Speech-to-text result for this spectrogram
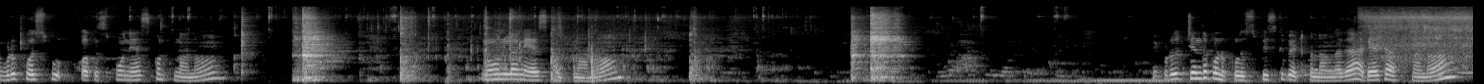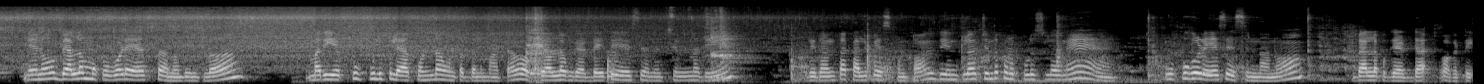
ఇప్పుడు పసుపు ఒక స్పూన్ వేసుకుంటున్నాను. నూనెలోనే వేసుకుంటున్నాను. ఇప్పుడు చింతపండు పులుసు పిసికి పెట్టుకున్నాం కదా అది వేసేస్తున్నాను నేను బెల్లం ముక్క కూడా వేస్తాను దీంట్లో. మరి ఎక్కువ పులుపు లేకుండా ఉంటుందన్నమాట. ఒక బెల్లం గడ్డ అయితే వేసాను చిన్నది. ఇదంతా కలిపేసుకుంటాం. దీంట్లో చింతపండు పులుసులోనే ఉప్పు కూడా వేసేసి ఉన్నాను బెల్లపు గడ్డ ఒకటి.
